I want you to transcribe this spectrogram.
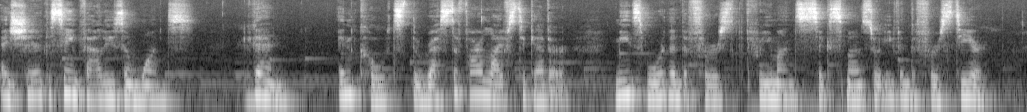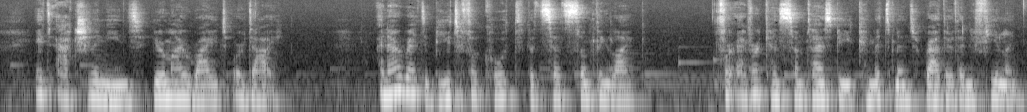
and share the same values and wants, then, in quotes, the rest of our lives together means more than the first three months, six months, or even the first year. It actually means you're my ride or die. And I read a beautiful quote that said something like, Forever can sometimes be a commitment rather than a feeling.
